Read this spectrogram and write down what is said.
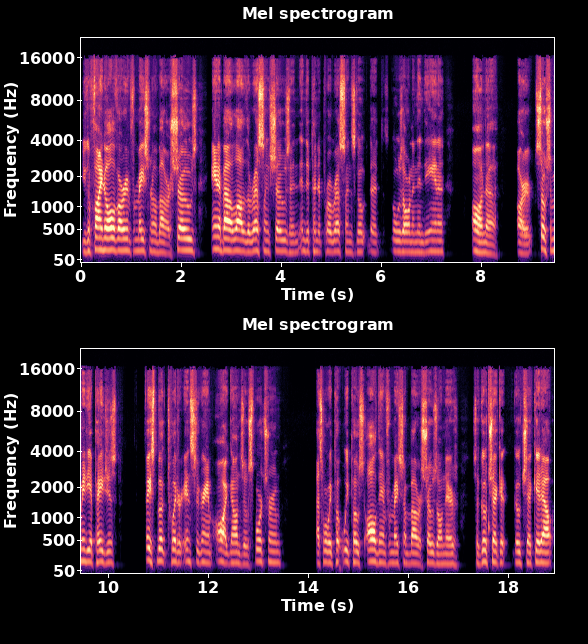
You can find all of our information about our shows and about a lot of the wrestling shows and independent pro wrestling go, that goes on in Indiana on uh, our social media pages Facebook, Twitter, Instagram, all at Gonzo Sports Room. That's where we put we post all the information about our shows on there. So go check it, go check it out.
